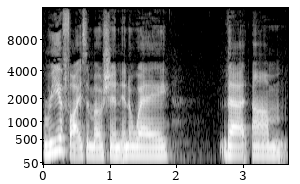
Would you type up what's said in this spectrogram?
reifies emotion in a way that um,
